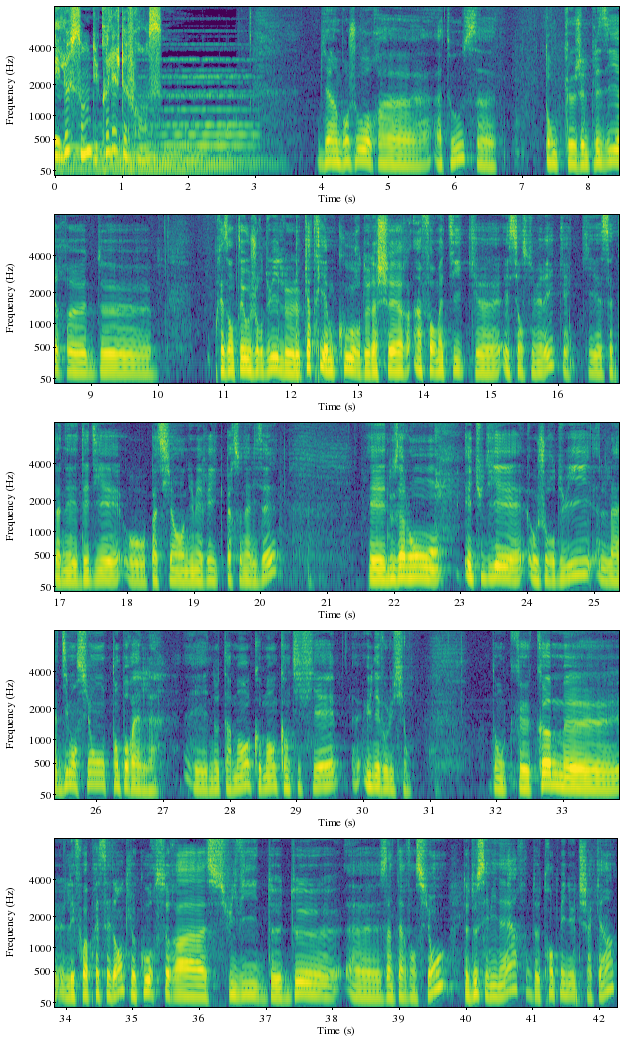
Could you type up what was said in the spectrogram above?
Les leçons du Collège de France. Bien, bonjour euh, à tous. Donc, euh, j'ai le plaisir euh, de présenter aujourd'hui le, quatrième cours de la chaire informatique et sciences numériques, qui est cette année dédié aux patients numériques personnalisés. Et nous allons étudier aujourd'hui la dimension temporelle et notamment comment quantifier une évolution. Donc, euh, comme euh, les fois précédentes, le cours sera suivi de deux euh, interventions, de deux séminaires de 30 minutes chacun.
